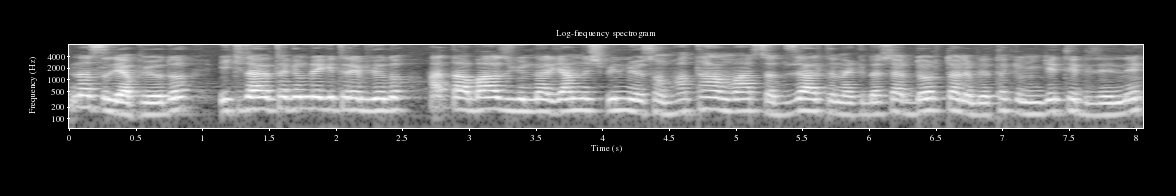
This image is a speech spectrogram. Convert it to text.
nasıl yapıyordu? İki tane takım da getirebiliyordu. Hatta bazı günler yanlış bilmiyorsam hatam varsa düzeltin arkadaşlar. Dört tane bile takımın getirdiğini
